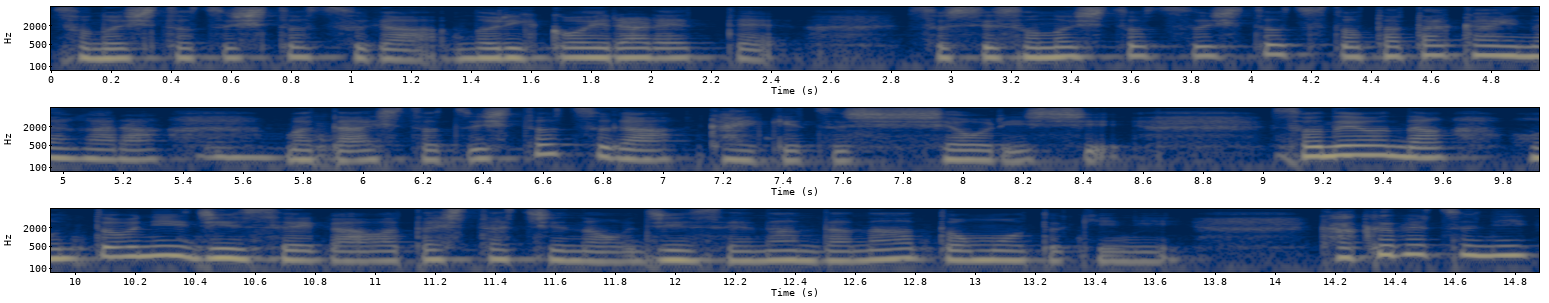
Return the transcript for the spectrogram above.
その一つ一つが乗り越えられてそしてその一つ一つと戦いながら、また一つ一つが解決し勝利しそのような本当に人生が私たちの人生なんだなと思う時に格別に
